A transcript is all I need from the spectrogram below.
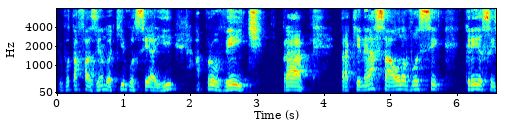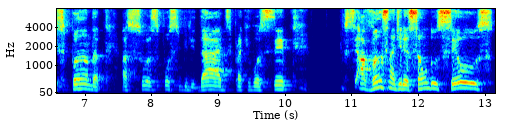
Eu vou estar tá fazendo aqui você aí. Aproveite para para que nessa aula você cresça, expanda as suas possibilidades, para que você avance na direção dos seus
